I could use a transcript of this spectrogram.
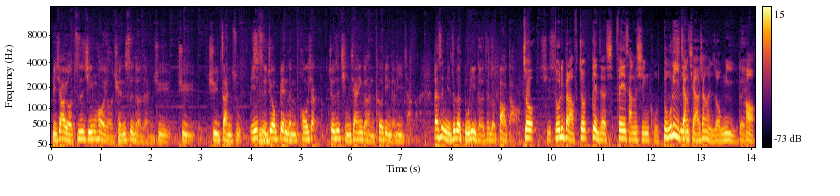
比较有资金或有权势的人去去去赞助，因此就变成抛向就是倾向一个很特定的立场啊。但是你这个独立的这个报道，就其实独立报道就变得非常辛苦。独立讲起来好像很容易，对哦，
